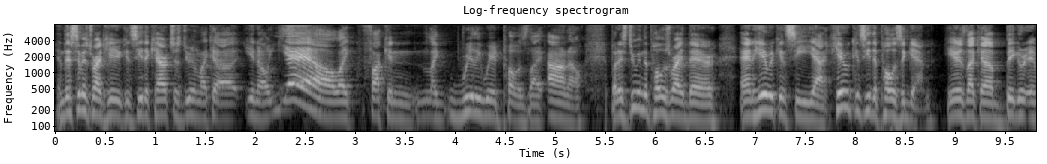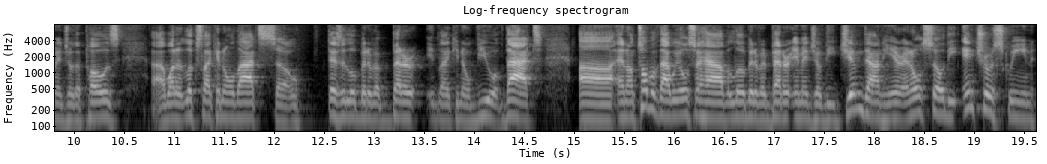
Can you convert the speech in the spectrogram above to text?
In this image right here, you can see the characters doing like a you know yeah like fucking like really weird pose. Like I don't know, but it's doing the pose right there. And here we can see yeah here we can see the pose again. Here's like a bigger image of the pose, uh, what it looks like and all that. So there's a little bit of a better like you know view of that. Uh, and on top of that we also have a little bit of a better image of the gym down here and also the intro screen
